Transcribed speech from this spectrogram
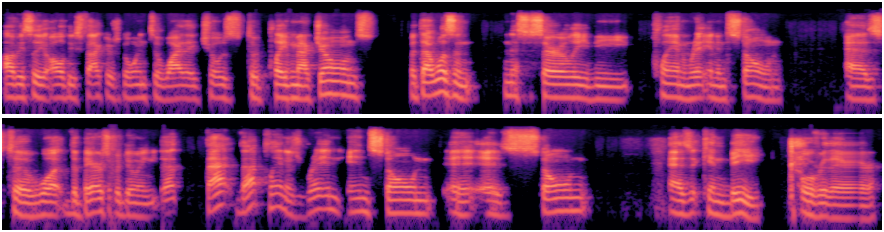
Obviously, all these factors go into why they chose to play Mac Jones, but that wasn't necessarily the plan written in stone as to what the Bears were doing. That that that plan is written in stone as stone as it can be over there.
